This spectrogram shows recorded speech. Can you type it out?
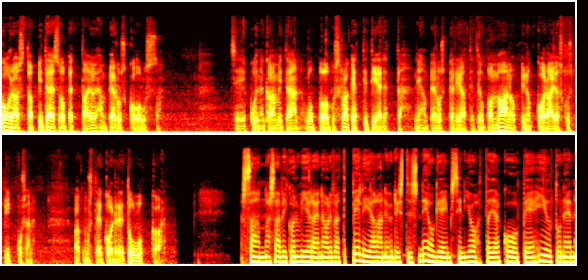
Koodausta pitäisi opettaa jo ihan peruskoulussa se ei ole kuitenkaan mitään loppujen lopuksi rakettitiedettä, ihan perusperiaatteet. Jopa mä oon oppinut kodaa joskus pikkusen, vaikka musta ei koderi tullutkaan. Sanna Savikon vieraina olivat pelialan yhdistys Neogamesin johtaja KP Hiltunen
